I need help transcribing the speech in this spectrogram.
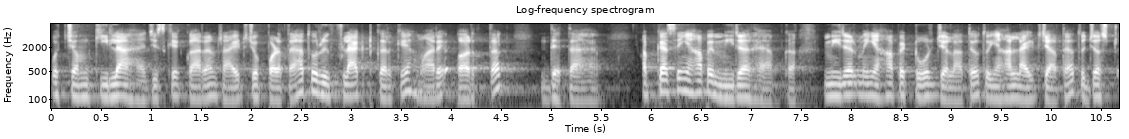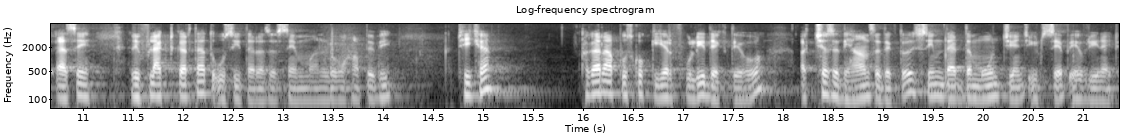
वो चमकीला है, जिसके कारण लाइट जो पड़ता है तो रिफ्लेक्ट करके हमारे अर्थ तक देता है। अब कैसे यहाँ पे मिरर है आपका? मिरर में यहाँ पे टोर्च जलाते हो तो यहाँ लाइट जाता है तो जस्ट ऐसे रिफ्लेक्ट करता है तो उसी तरह से सेम मान लो वहाँ पे भी। ठीक है? अगर आप उसको केयरफुली देखते हो, अच्छे से ध्यान से देखते हो seem that the moon change it shape every night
